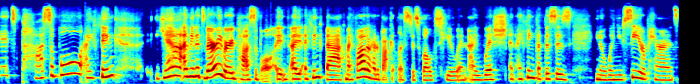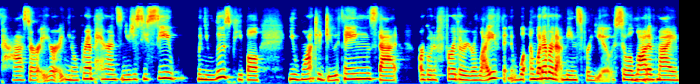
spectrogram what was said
It's possible. I think, yeah, I mean, it's very, very possible. I, I, I, think back, my father had a bucket list as well, too. And I wish, and I think that this is, you know, when you see your parents pass or your, you know, grandparents, and you just, you see when you lose people, you want to do things that are going to further your life and, wh- and whatever that means for you. So a mm-hmm. lot of my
